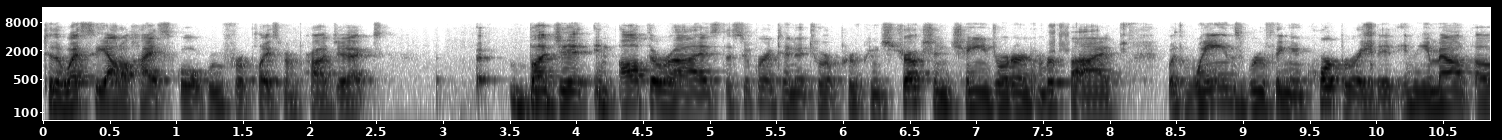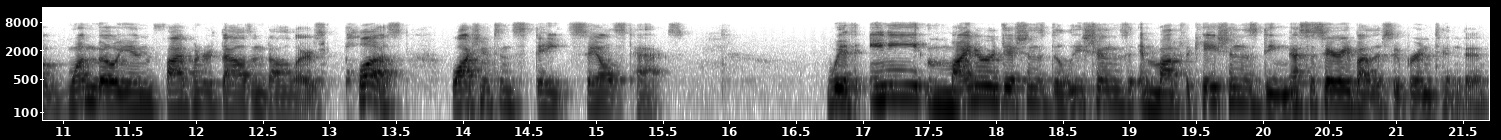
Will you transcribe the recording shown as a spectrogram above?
to the West Seattle High School roof replacement project budget and authorize the superintendent to approve construction change order number five with Wayne's Roofing Incorporated in the amount of $1,500,000 plus Washington State sales tax with any minor additions, deletions, and modifications deemed necessary by the superintendent,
